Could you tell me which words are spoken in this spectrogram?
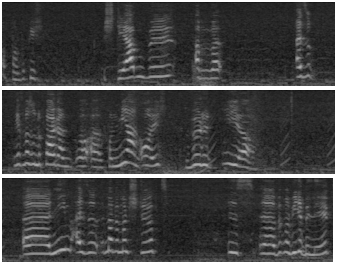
ob man wirklich sterben will, aber also jetzt mal so eine Frage an, äh, von mir an euch, würdet ihr äh, nie, also immer wenn man stirbt, ist, äh, wird man wiederbelebt,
